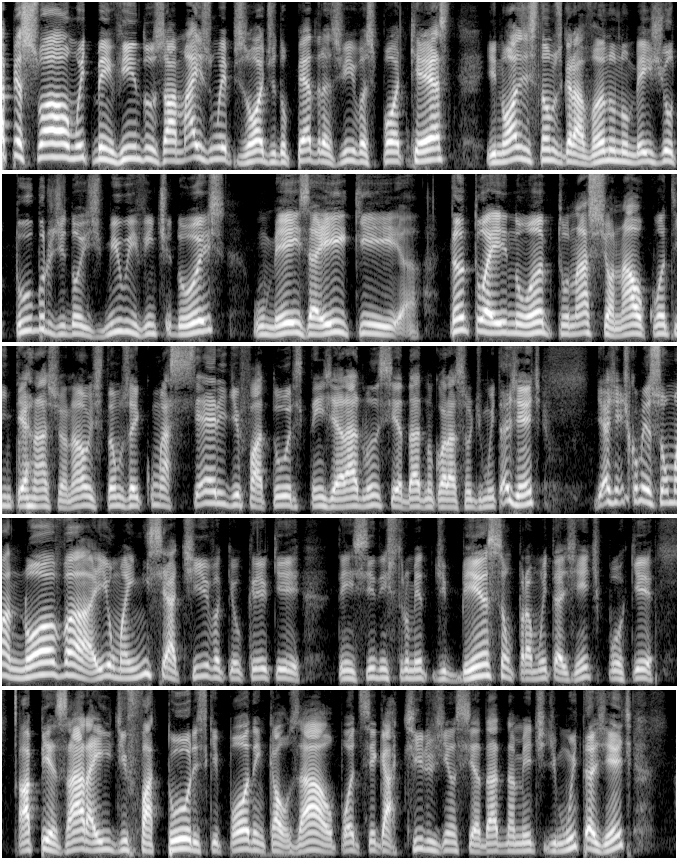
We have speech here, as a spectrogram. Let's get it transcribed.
Olá, pessoal, muito bem-vindos a mais um episódio do Pedras Vivas Podcast. E nós estamos gravando no mês de outubro de 2022, um mês aí que tanto aí no âmbito nacional quanto internacional, estamos aí com uma série de fatores que tem gerado ansiedade no coração de muita gente. E a gente começou uma nova aí, uma iniciativa que eu creio que tem sido instrumento de bênção para muita gente, porque apesar aí de fatores que podem causar ou pode ser gatilhos de ansiedade na mente de muita gente,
